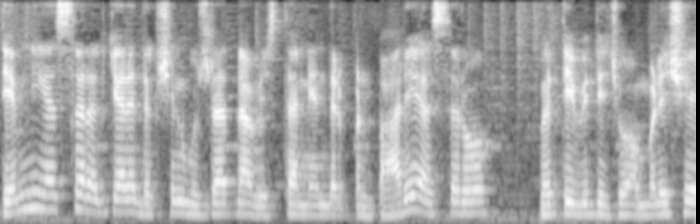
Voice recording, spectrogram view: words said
તેમની અસર અત્યારે દક્ષિણ ગુજરાતના વિસ્તારની અંદર પણ ભારે અસરો ગતિવિધિ જોવા મળી છે.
